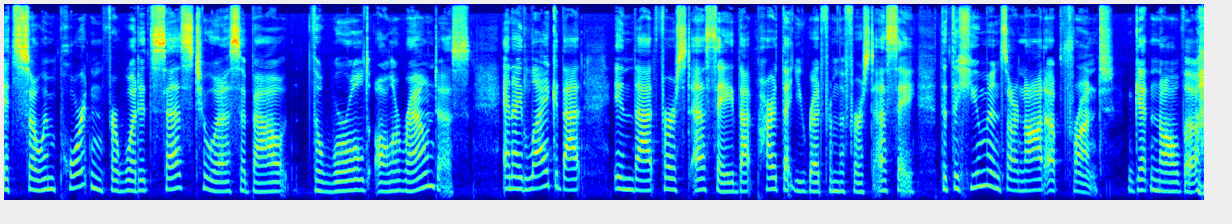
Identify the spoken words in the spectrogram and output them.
it's so important for what it says to us about the world all around us. And I like that in that first essay, that part that you read from the first essay, that the humans are not up front getting all the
